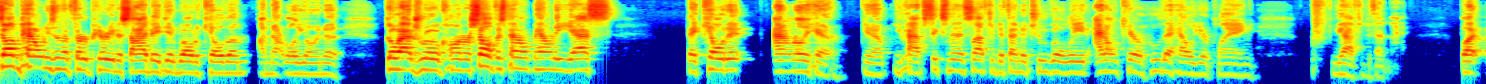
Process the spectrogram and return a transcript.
dumb penalties in the third period aside, they did well to kill them. I'm not really going to go at Drew O'Connor. Selfish penalty, yes. They killed it. I don't really care. You know, you have six minutes left to defend a two goal lead. I don't care who the hell you're playing. You have to defend that. But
